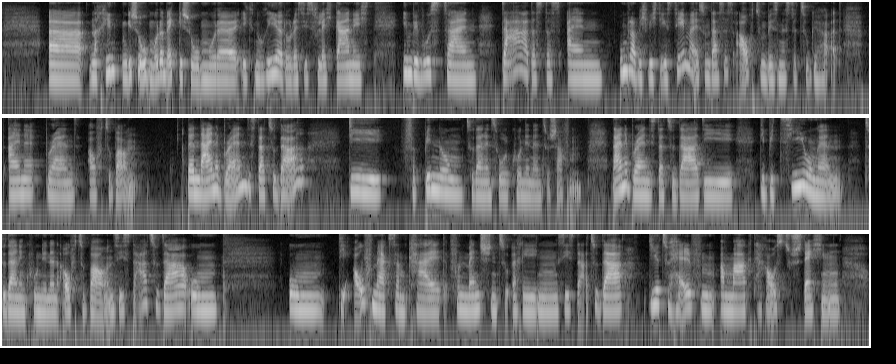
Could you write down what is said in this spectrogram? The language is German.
äh, nach hinten geschoben oder weggeschoben oder ignoriert oder es ist vielleicht gar nicht im Bewusstsein da, dass das ein unglaublich wichtiges Thema ist und dass es auch zum Business dazugehört, eine Brand aufzubauen. Denn deine Brand ist dazu da, die Verbindung zu deinen Soul-Kundinnen zu schaffen. Deine Brand ist dazu da, die, die Beziehungen zu deinen Kundinnen aufzubauen. Sie ist dazu da, um, um die Aufmerksamkeit von Menschen zu erregen. Sie ist dazu da, dir zu helfen, am Markt herauszustechen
